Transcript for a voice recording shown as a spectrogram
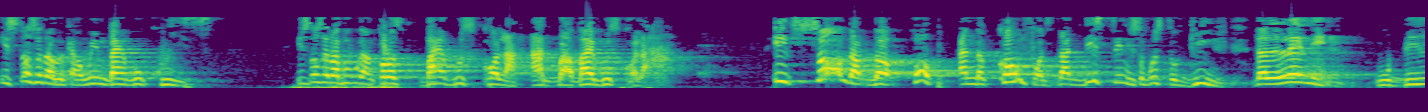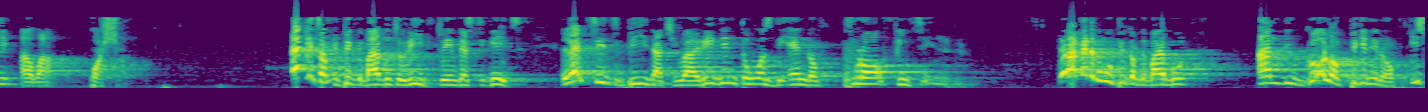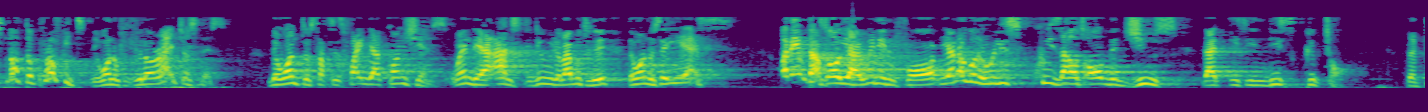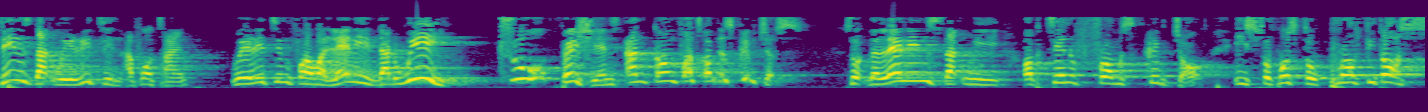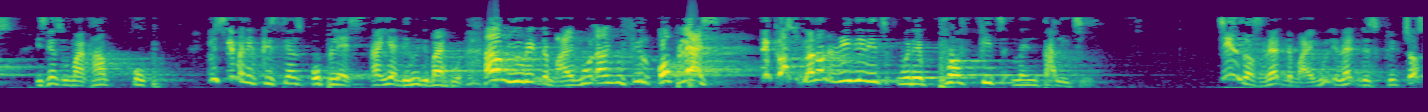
It's not so that we can win Bible quiz. It's not so that people can call us Bible scholar, Agba Bible scholar. It's so that the hope and the comfort that this thing is supposed to give, the learning will be our portion. Every time you pick the Bible to read, to investigate, let it be that you are reading towards the end of profiting. There are many people who pick up the Bible and the goal of picking it up is not to profit. They want to fulfill righteousness. They want to satisfy their conscience. When they are asked, to you read the Bible today? They want to say yes. But if that's all you are reading for, you're not going to really squeeze out all the juice that is in this scripture. The things that were written aforetime were written for our learning that we, through patience and comfort of the scriptures, so the learnings that we obtain from scripture is supposed to profit us. It says we might have hope. You see many Christians hopeless and yet they read the Bible. How do you read the Bible and you feel hopeless? Because you are not reading it with a profit mentality. Jesus read the Bible, he read the scriptures,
